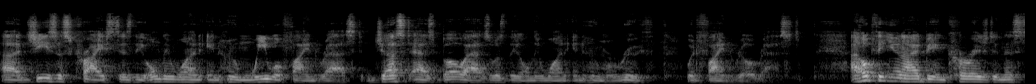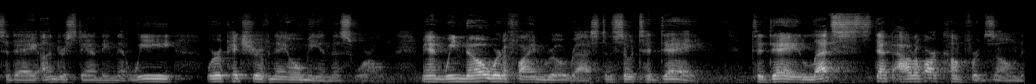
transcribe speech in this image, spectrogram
uh, Jesus Christ is the only one in whom we will find rest, just as Boaz was the only one in whom Ruth would find real rest. I hope that you and I would be encouraged in this today, understanding that we we're a picture of Naomi in this world. Man, we know where to find real rest. And so today, today, let's step out of our comfort zone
